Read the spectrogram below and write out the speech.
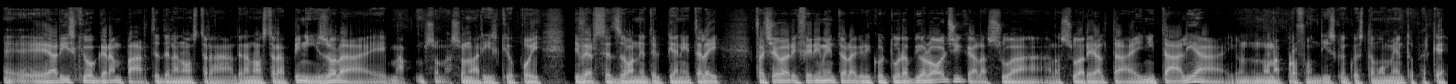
eh, è a rischio gran parte della nostra, della nostra penisola, e, ma insomma sono a rischio poi diverse zone del pianeta. Lei faceva riferimento all'agricoltura biologica, alla sua, alla sua realtà in Italia, io non approfondisco in questo momento perché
